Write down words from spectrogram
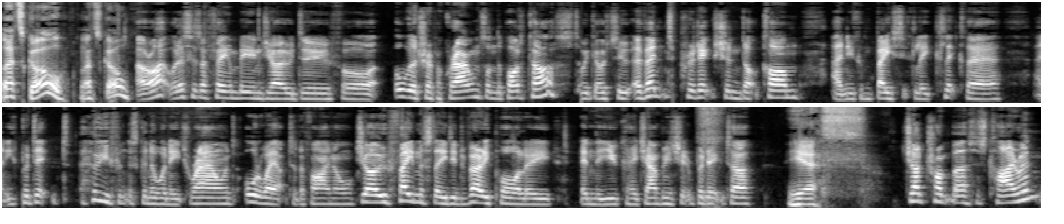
Let's go. Let's go. All right. Well, this is a thing me and Joe do for all the Triple Crowns on the podcast. We go to eventprediction.com and you can basically click there and you predict who you think is going to win each round all the way up to the final. Joe famously did very poorly in the UK Championship predictor. Yes. Judd Trump versus Kyren.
